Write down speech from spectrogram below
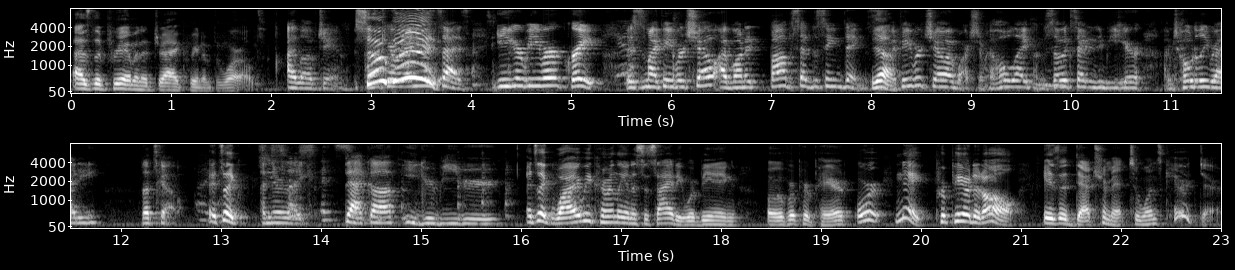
as the preeminent drag queen of the world. I love Jan. So I don't care what anyone good! says Eager Beaver, great. This is my favorite show. I wanted. Bob said the same things. Yeah. my favorite show. I've watched it my whole life. I'm so excited to be here. I'm totally ready. Let's go. It's like And they're like, it's back up, Eager Beaver. it's like why are we currently in a society where being over prepared or nay prepared at all is a detriment to one's character?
